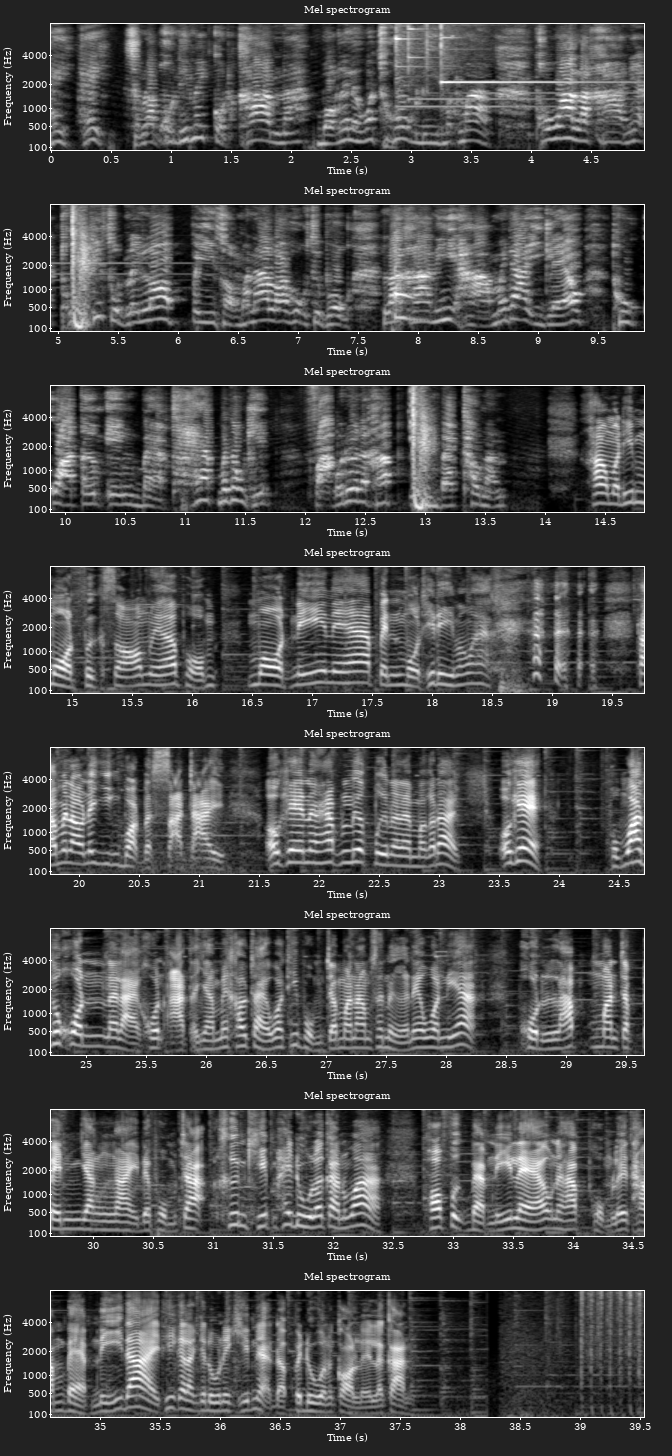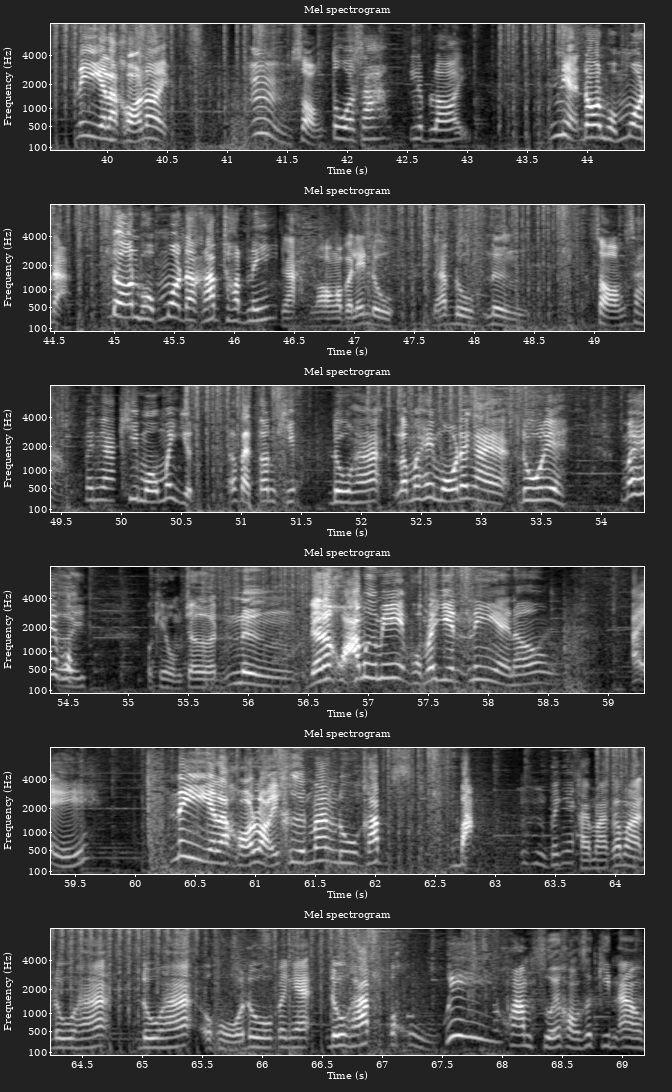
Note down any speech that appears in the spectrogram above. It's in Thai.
ฮ้ยเฮ้ยสำหรับคนที่ไม่กดข้ามนะ บอกได้เลยว่าโชคดีมากๆ เพราะว่าราคาเนี้ยถูกที่สุดในรอบปี 2566 ราคานี้หาไม่ได้อีกแล้ว ถูกกว่าเติมเองแบบแทบไม่ต้องคิด ฝากไว้ด้วยนะครับ Inback เท่านั้น เข้ามาที่โหมดฝึกซ้อมเลยครับผม โหมดนี้นี่ฮะเป็นโหมดที่ดีมากๆทำให้เราได้ยิงบอทแบบสะใจ โอเคนะครับ เลือกปืนอะไรมาก็ได้ โอเค ผมว่าทุกคนหลาย ๆ คนอาจจะยังไม่เข้าใจว่าที่ผมจะมานำเสนอในวันนี้ผลลัพธ์มันจะเป็นยังไง เดี๋ยวผมจะขึ้นคลิปให้ดูแล้วกันว่า พอฝึกแบบนี้แล้วนะครับ ผมเลยทำแบบนี้ได้ที่กำลังจะดูในคลิปเนี่ยเดี๋ยวไปดูกันก่อนเลยแล้วกัน นี่ละขอหน่อย อืมสองตัวซะ เรียบร้อย เนี่ยโดนผมหมดอะ โดนผมหมดอะครับช็อตนี้นะลองเอาไปเล่นดูนะครับดูหนึ่งสองสามเป็นไงขี้โมไม่หยุดตั้งแต่ต้นคลิปดูฮะแล้วไม่ให้โมได้ไงอะดูดิ ไม่ให้ผม โอเคผมเจอหนึ่ง เดี๋ยวนะขวามือมี ผมได้ยินนี่ไงน้องไอ้เอ๋นี่ไงล่ะขอหลอยคืนบ้างดูครับ บักเป็นไงใครมาก็มาดูฮะ ดูฮะ โอ้โห ดูเป็นไง ดูครับ โอ้โหความสวยของสกินเอา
